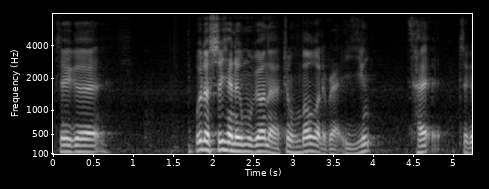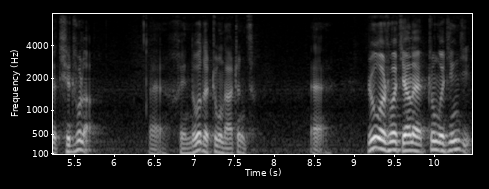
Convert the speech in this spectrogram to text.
这个。为了实现这个目标呢，政府报告里边已经才这个提出了，哎，很多的重大政策，哎，如果说将来中国经济，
